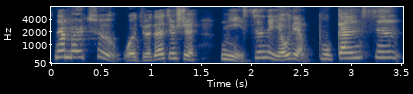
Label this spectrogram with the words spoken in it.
Number Two，我觉得就是你心里有点不甘心。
